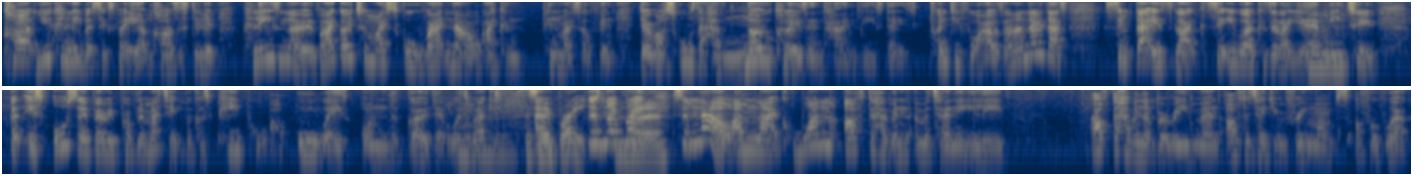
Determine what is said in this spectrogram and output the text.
Car, you can leave at six thirty and cars are still in. Please know if I go to my school right now, I can pin myself in. There are schools that have no closing time these days, twenty four hours, and I know that's sim- that is like city workers are like yeah, me mm. too, but it's also very problematic because people are always on the go. They're always mm. working. There's no break. There's no break. No. So now I'm like one after having a maternity leave after having a bereavement, after taking three months off of work,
